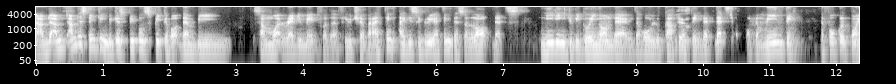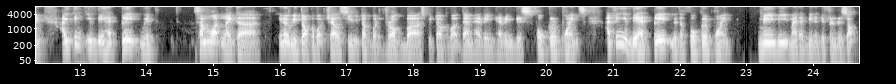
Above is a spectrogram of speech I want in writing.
I'm, I'm, I'm just thinking because people speak about them being somewhat ready made for the future, but I think I disagree. I think there's a lot that's needing to be going on there with the whole Lukaku Yeah. thing. That that's like the main thing, the focal point. I think if they had played with somewhat like a you know, we talk about Chelsea, we talk about Drogba, we talk about them having having these focal points. I think if they had played with a focal point, maybe it might have been a different result.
